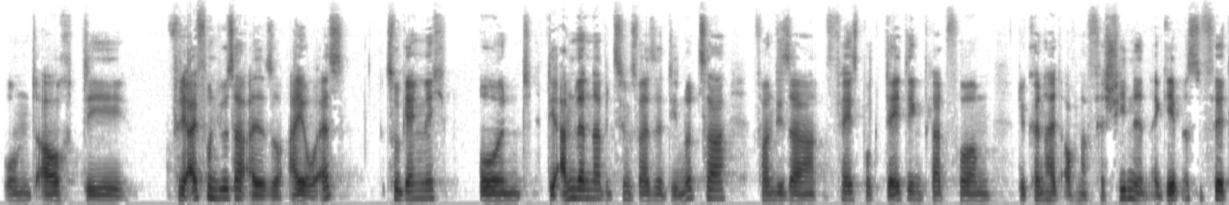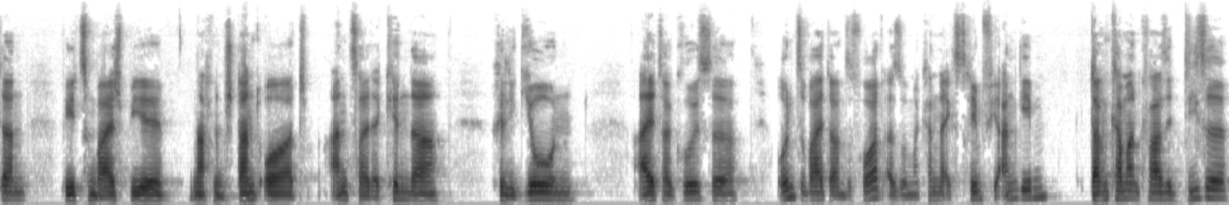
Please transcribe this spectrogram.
und auch die für die iPhone-User, also iOS, zugänglich. Und die Anwender bzw. die Nutzer von dieser Facebook-Dating-Plattform, die können halt auch nach verschiedenen Ergebnissen filtern, wie zum Beispiel nach einem Standort, Anzahl der Kinder, Religion, Alter, Größe und so weiter und so fort. Also man kann da extrem viel angeben. Dann kann man quasi diese,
